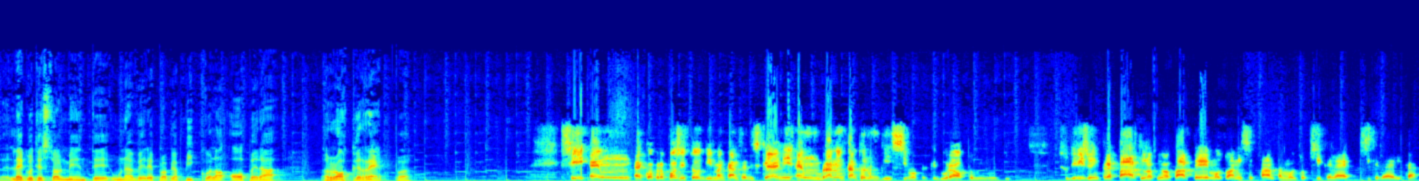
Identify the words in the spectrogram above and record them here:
eh, leggo testualmente una vera e propria piccola opera rock rap. Sì, un, ecco, a proposito di mancanza di schemi, è un brano intanto lunghissimo perché dura 8 minuti, suddiviso in tre parti, una prima parte molto anni 70, molto psichedelica,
